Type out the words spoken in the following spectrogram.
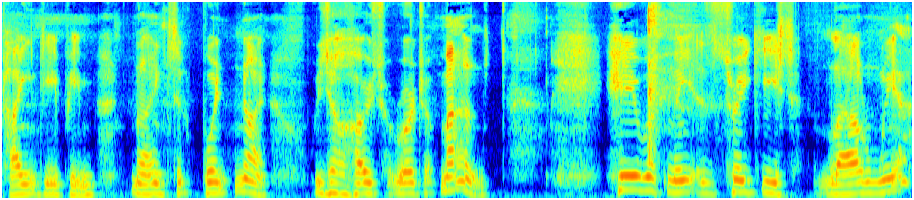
Plains FM 96.9, with your host Roger Marsden. Here with me is three guests, Loudon Weir,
